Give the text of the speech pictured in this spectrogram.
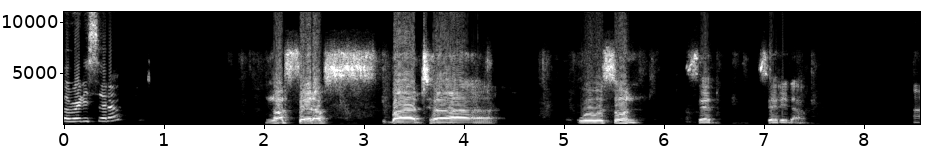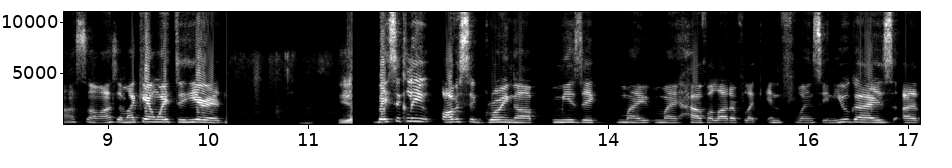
already set up? Not set up, but uh, we will soon set set it up. Awesome, awesome. I can't wait to hear it. Yeah. Basically, obviously growing up, music might might have a lot of like influence in you guys. Are,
